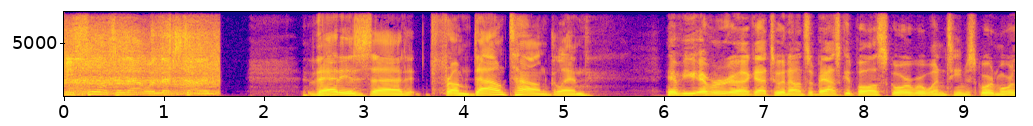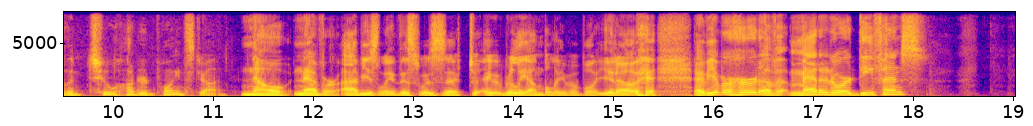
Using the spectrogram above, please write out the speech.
for that one next time. That is uh, from downtown, Glen. Have you ever uh, got to announce a basketball score where one team scored more than 200 points, John? No, never. Obviously, this was uh, uh really unbelievable. You know, have you ever heard of Matador defense?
